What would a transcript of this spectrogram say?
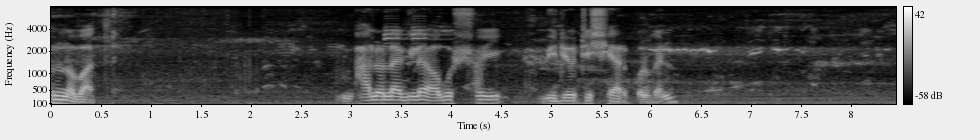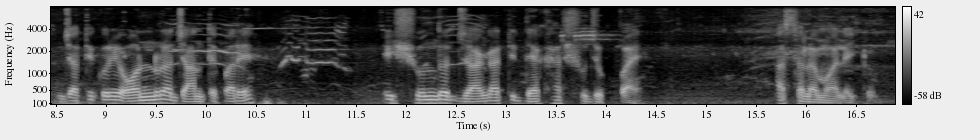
ধন্যবাদ। ভালো লাগলে অবশ্যই ভিডিওটি শেয়ার করবেন। যাতে করে অন্যরা জানতে পারে এই সুন্দর জায়গাটি দেখার সুযোগ পায়। আসসালামু আলাইকুম।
